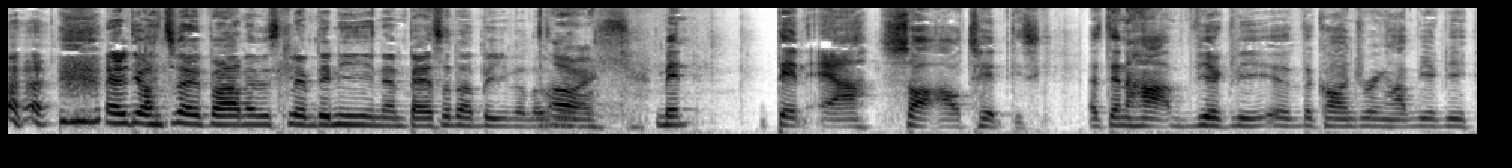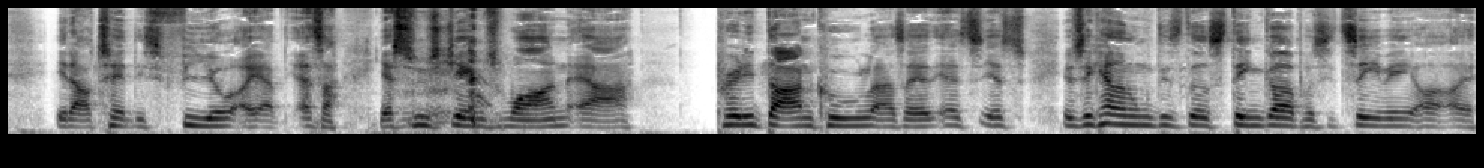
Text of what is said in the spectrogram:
Alle de åndssvage børn er vist klemt ind i en ambassadorbil eller sådan noget. Alright. Men den er så autentisk. Altså den har virkelig, uh, The Conjuring har virkelig et autentisk feel, og jeg, altså, jeg synes James Wan er pretty darn cool. Altså, jeg, jeg, jeg, jeg synes ikke, han har nogen steder stinker på sit CV, og, og jeg,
